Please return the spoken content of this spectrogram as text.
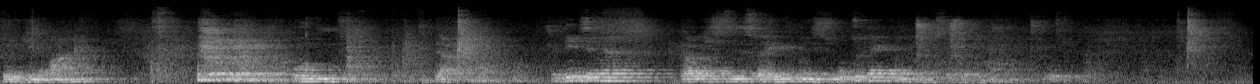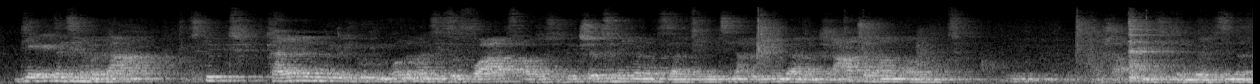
für die Kinder machen. Und ja, in dem Sinne, glaube ich, ist dieses Verhältnis umzudenken. Die Eltern sind immer da, es gibt keinen wirklich guten Grund, um sie sofort auf das Rückschritt zu nehmen und zu sagen, okay, jetzt sind alle Kinder an den Start heran und hm, schaffen sich den Welt sind dann.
